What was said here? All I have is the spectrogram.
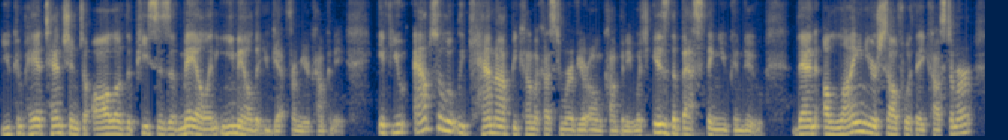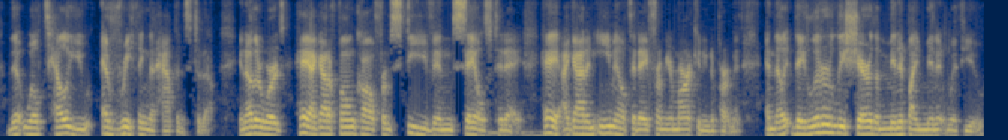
You can pay attention to all of the pieces of mail and email that you get from your company. If you absolutely cannot become a customer of your own company, which is the best thing you can do, then align yourself with a customer that will tell you everything that happens to them. In other words, hey, I got a phone call from Steve in sales today. Hey, I got an email today from your marketing department. And they, they literally share the minute by minute with you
